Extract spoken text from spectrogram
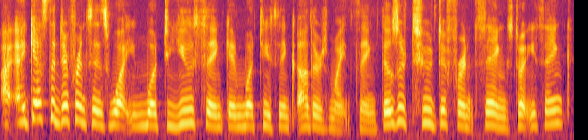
I guess the difference is what what do you think and what do you think others might think. Those are two different things, don't you think?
